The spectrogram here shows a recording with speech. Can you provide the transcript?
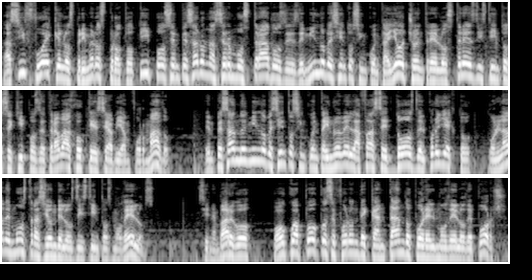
Así fue que los primeros prototipos empezaron a ser mostrados desde 1958 entre los tres distintos equipos de trabajo que se habían formado, empezando en 1959 la fase 2 del proyecto con la demostración de los distintos modelos. Sin embargo, poco a poco se fueron decantando por el modelo de Porsche,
